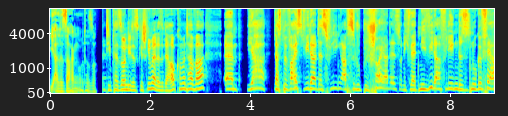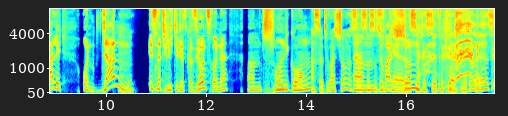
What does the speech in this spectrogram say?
wie alle sagen oder so. die Person, die das geschrieben hat, also der Hauptkommentar war, ähm, ja, das beweist wieder, dass Fliegen absolut bescheuert ist und ich werde nie wieder fliegen, das ist nur gefährlich. Und dann Mhm. ist natürlich die Diskussionsrunde. Ähm, Entschuldigung. Achso, du weißt schon, dass das, Ähm, dass das, du weißt Verkehr, schon- das sicherste Verkehrsmittel ist.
